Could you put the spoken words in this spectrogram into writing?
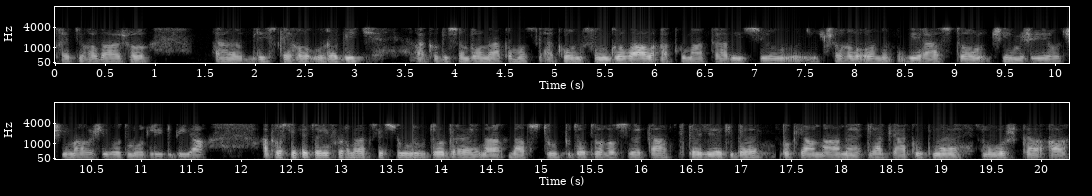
pre toho vášho blízkeho urobiť, ako by som bol nápomocný, ako on fungoval, ako má tradíciu, čoho on vyrástol, čím žil, či mal život modlitby a a proste tieto informácie sú dobré na, na vstup do toho sveta v tej liečbe, pokiaľ máme nejaké akutné lôžka a e,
